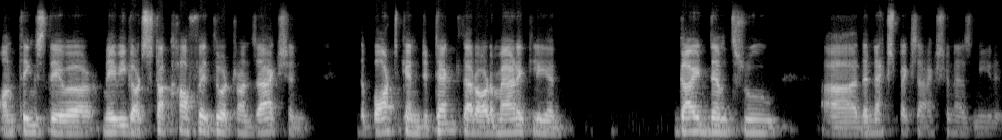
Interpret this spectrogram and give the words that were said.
on things they were maybe got stuck halfway through a transaction. The bot can detect that automatically and guide them through uh, the next best action as needed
